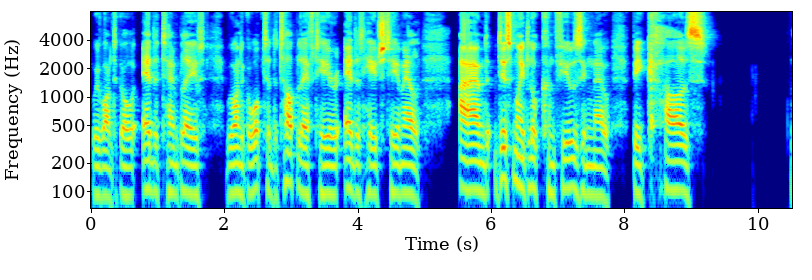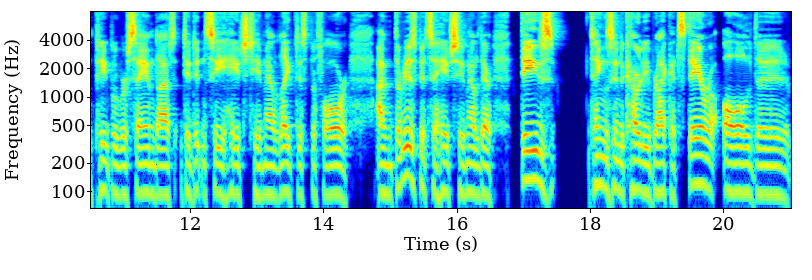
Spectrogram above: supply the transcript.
We want to go edit template. We want to go up to the top left here, edit HTML. And this might look confusing now because people were saying that they didn't see HTML like this before. And there is bits of HTML there. These things in the curly brackets, they're all the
